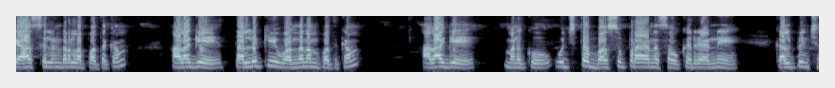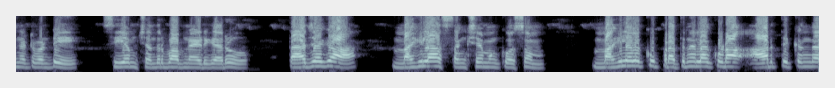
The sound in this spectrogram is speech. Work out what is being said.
గ్యాస్ సిలిండర్ల పథకం అలాగే తల్లికి వందనం పథకం అలాగే మనకు ఉచిత బస్సు ప్రయాణ సౌకర్యాన్ని కల్పించినటువంటి సీఎం చంద్రబాబు నాయుడు గారు తాజాగా మహిళా సంక్షేమం కోసం మహిళలకు ప్రతి నెల కూడా ఆర్థికంగా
